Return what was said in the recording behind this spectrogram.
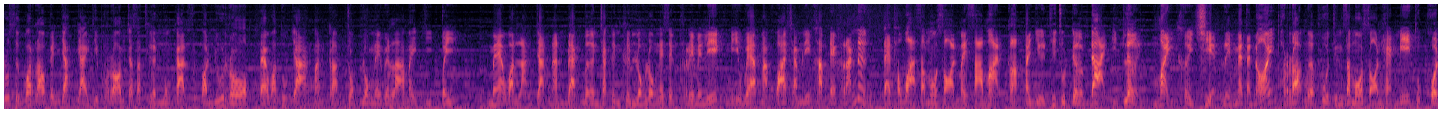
รู้สึกว่าเราเป็นยักษ์ใหญ่ที่พร้อมจะสะเทือนวงการฟุตบอลยุโรป แต่ว่าทุกอย่างมันกลับจบลงในเวลาไม่กี่ปี แม้วันหลังจากนั้นแบล็กเบิร์นจะขึ้นขึ้นลงลงในศึกพรีเมียร์ลีกมีแวบมาคว้าแชมป์ลีกครับได้ครั้งหนึ่ง แต่ทว่าสโมสรไม่สามารถกลับไปยืนที่จุดเดิมได้อีกเลย ไม่เคยเฉียดเลยแม้แต่น้อย เพราะเมื่อพูดถึงสโมสรแห่งนี้ทุกคน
